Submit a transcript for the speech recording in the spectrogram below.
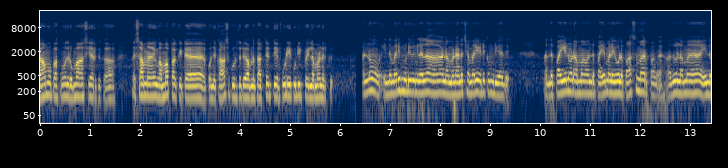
ராமு பார்க்கும்போது ரொம்ப ஆசையாக இருக்குக்கா. பேசாமல் இவங்க அம்மா அப்பா கிட்ட கொஞ்சம் காசு கொடுத்துட்டு அவனை தத்தெடுத்து என் கூடயே கூட்டிகிட்டு போயிடலாமான்னு இருக்கு. அண்ணோ இந்த மாதிரி முடிவுங்களெல்லாம் நம்ம நினச்ச மாதிரி எடுக்க முடியாது. அந்த பையனோட அம்மா அந்த பையன் மேலே எவ்வளோ பாசமாக இருப்பாங்க. அதுவும் இல்லாமல் இந்த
